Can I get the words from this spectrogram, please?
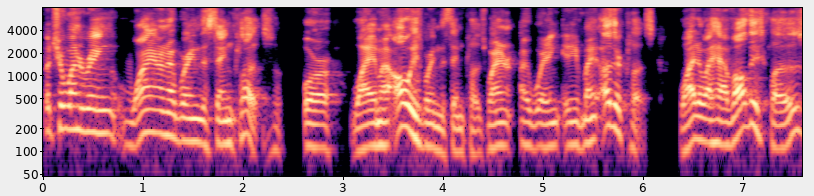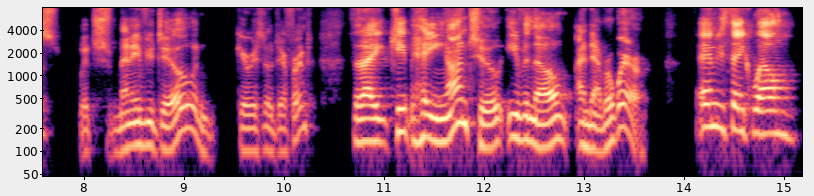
but you're wondering why aren't I wearing the same clothes? Or why am I always wearing the same clothes? Why aren't I wearing any of my other clothes? Why do I have all these clothes, which many of you do, and Gary's no different, that I keep hanging on to, even though I never wear? And you think, well,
